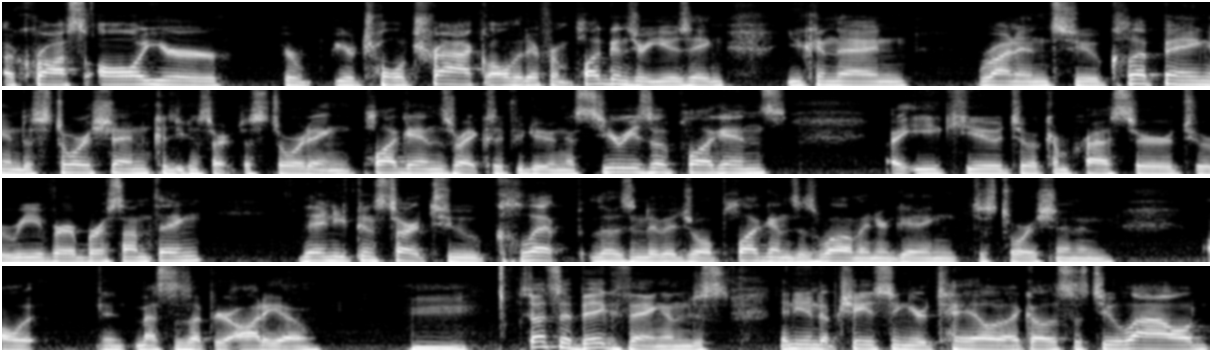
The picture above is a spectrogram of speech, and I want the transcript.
across all your your your whole track, all the different plugins you're using, you can then run into clipping and distortion because you can start distorting plugins, right? Because if you're doing a series of plugins, right, EQ to a compressor to a reverb or something, then you can start to clip those individual plugins as well. And then you're getting distortion and all it, messes up your audio. Mm. So that's a big thing. And just then you end up chasing your tail like, oh, this is too loud.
